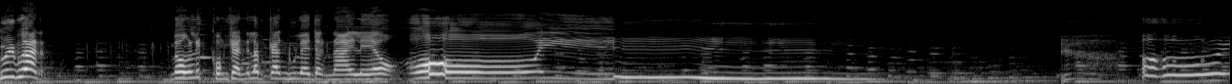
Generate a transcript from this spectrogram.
ลุยเพื่อน น้องเล็กของฉันได้รับการดูแลจากนายแล้ว โอ้ยโอ้ย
